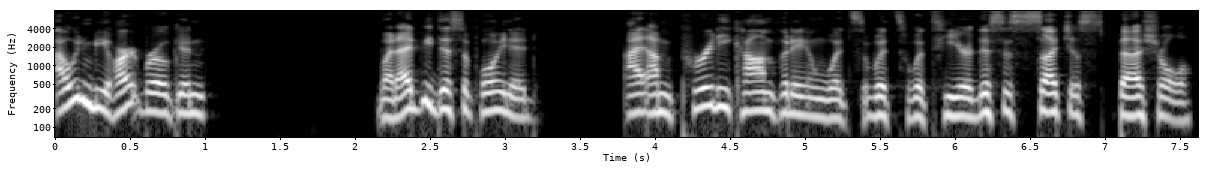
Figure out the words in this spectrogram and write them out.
I wouldn't be heartbroken, but I'd be disappointed. I, I'm pretty confident in what's what's what's here. This is such a special,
